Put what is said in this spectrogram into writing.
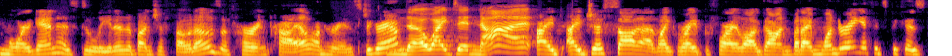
Morgan has deleted a bunch of photos of her and Kyle on her Instagram. No, I did not. I I just saw that like right before I logged on, but I'm wondering if it's because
